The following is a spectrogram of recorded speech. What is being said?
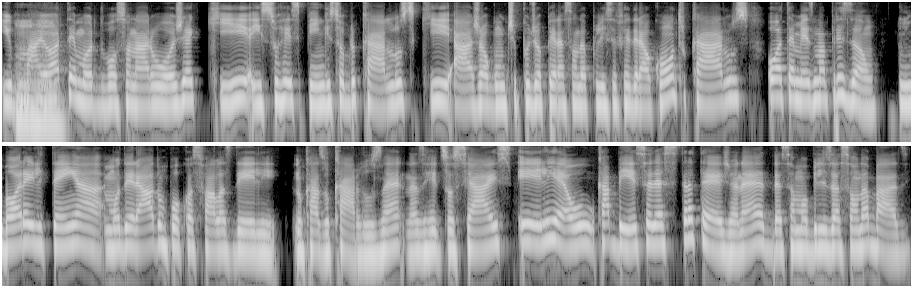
E o Uhum. maior temor do Bolsonaro hoje é que isso respingue sobre o Carlos, que haja algum tipo de operação da Polícia Federal contra o Carlos ou até mesmo a prisão. Embora ele tenha moderado um pouco as falas dele, no caso Carlos, né, nas redes sociais, ele é o cabeça dessa estratégia, né, dessa mobilização da base.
